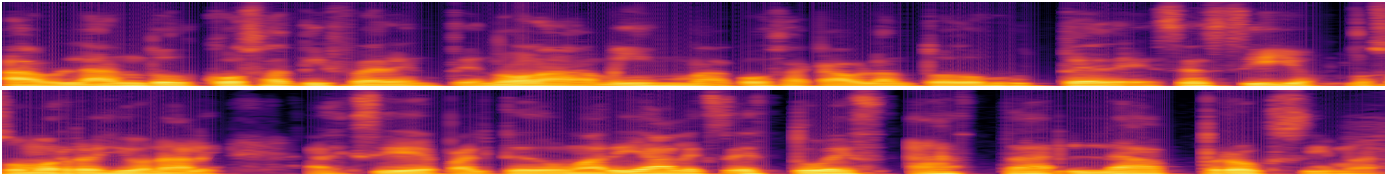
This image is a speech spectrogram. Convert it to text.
hablando cosas diferentes, no la misma cosa que hablan todos ustedes, es sencillo, no somos regionales. Así de parte de Omar y Alex, esto es hasta la próxima.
